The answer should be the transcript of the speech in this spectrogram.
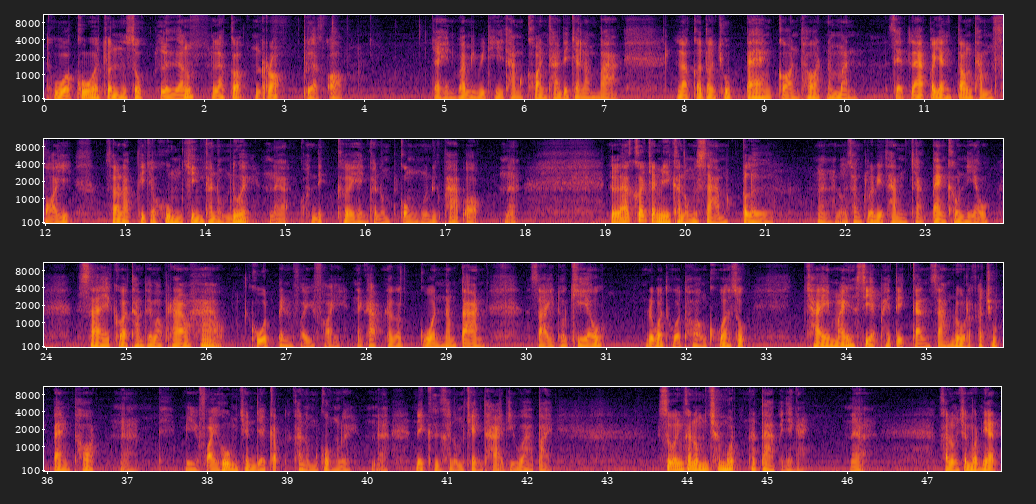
ถั่วคั่วจนสุกเหลือง แล้วก็เราะเปลือกออก จะเห็นว่ามีวิธีทำค่อนข้างที่จะลำบาก แล้วก็ต้องชุบแป้งก่อนทอดน้ำมัน เสร็จแล้วก็ยังต้องทำฝอยสำหรับที่จะหุ้มชิ้นขนมด้วยนะคนที่เคยเห็นขนมกงนึกภาพออกนะแล้วก็จะมีขนมสามเกลือนะขนมสามเกลือที่ทำจากแป้งข้าวเหนียวไส้ก็ทำด้วยมะพร้าวห้าวขูดเป็นฝอยๆนะครับ แล้วก็กวนน้ำตาล ใส่ถั่วเขียว หรือว่าถั่วทองคั่วสุก ใช้ไม้เสียบให้ติดกัน 3 ลูกแล้วก็ชุบแป้งทอดนะมีฝอยหุ้มเช่นเดียวกับขนมกงเลยนะนี่คือขนมเทียงไทยที่ว่าไป ส่วนขนมชมดหน้าตาเป็นยังไงนะขนมชมดเนี่ย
